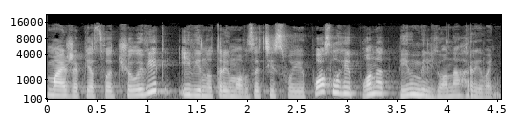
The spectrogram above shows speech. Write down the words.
майже 500 чоловік, і він отримав за ці свої послуги понад півмільйона гривень.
